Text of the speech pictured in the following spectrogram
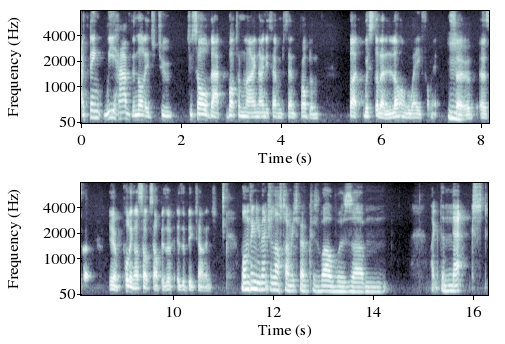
I think we have the knowledge to to solve that bottom line 97% problem, but we're still a long way from it. Mm. So as a, you know, pulling our socks up is a is a big challenge. One thing you mentioned last time we spoke as well was um, like the next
